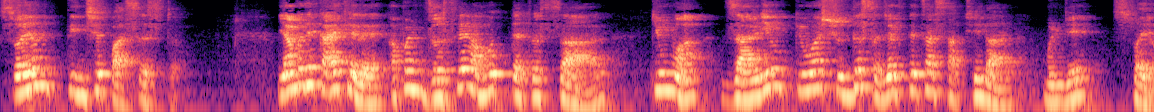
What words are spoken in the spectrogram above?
स्वयं तीनशे पासष्ट. यामध्ये काय केलंय? आपण जसे आहोत त्याचं सार किंवा जाणीव किंवा शुद्ध सजगतेचा साक्षीदार म्हणजे स्वयं.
